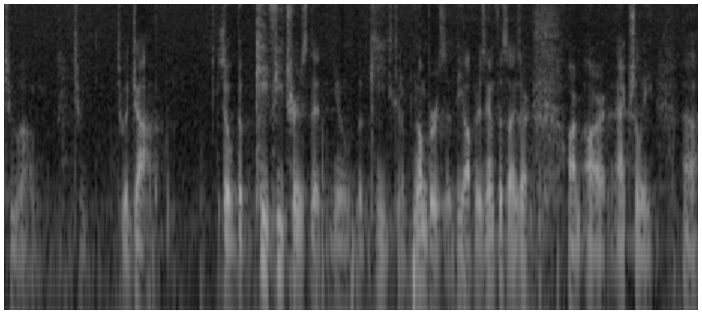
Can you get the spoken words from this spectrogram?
to, um, to, to a job. So the key features that, you know, the key kind of numbers that the authors emphasize are, are, are actually uh,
